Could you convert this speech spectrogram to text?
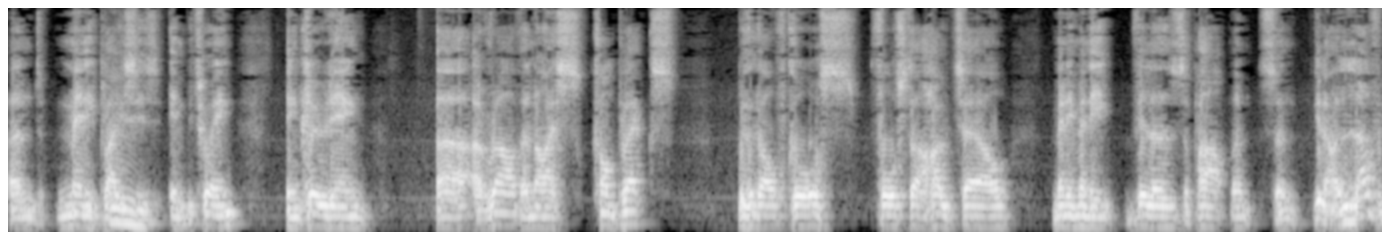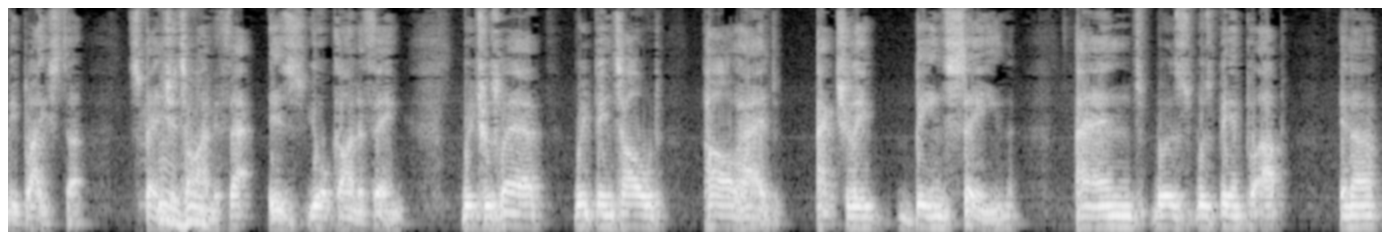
and many places mm. in between, including uh, a rather nice complex with a golf course, four star hotel, many, many villas, apartments, and, you know, a lovely place to spend mm-hmm. your time if that is your kind of thing, which was where we'd been told Parle had actually been seen and was was being put up in a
